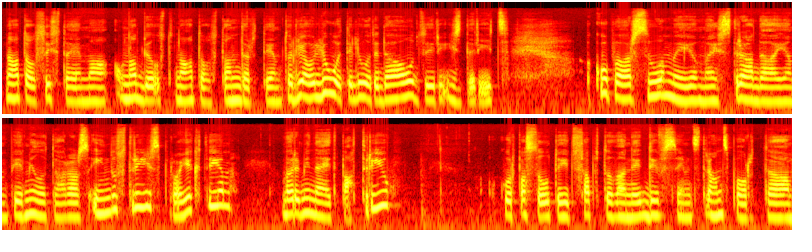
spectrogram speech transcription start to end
NATO sistēmā un atbilstu NATO standartiem. Tur jau ļoti, ļoti daudz ir izdarīts. Kopā ar Somiju mēs strādājam pie militārās industrijas projektiem. Var minēt Patriju, kur pasūtītas aptuveni 200 transporta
